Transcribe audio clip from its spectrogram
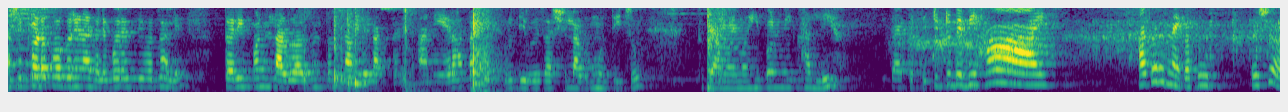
असे कडक वगैरे नाही झाले बरेच दिवस झाले. तरी पण लाडू अजून पण चांगले लागतात. आणि राहतात भरपूर दिवस असे लाडू मोतीचूर. तर त्यामुळे मग ही पण मी खाल्ली. काय करते चिट्टू बेबी हाय हा करत नाही का तू? तसं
